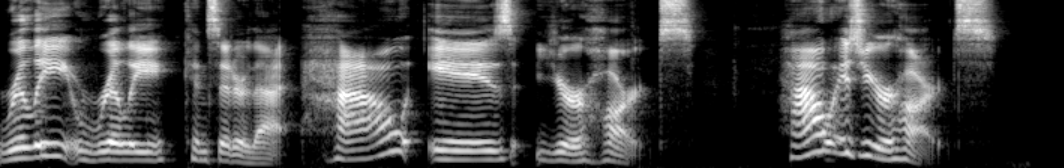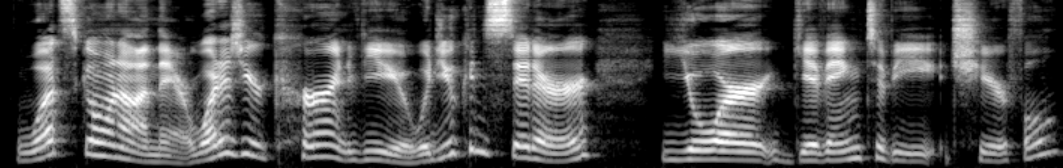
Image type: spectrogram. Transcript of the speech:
really, really consider that. How is your heart? How is your heart? What's going on there? What is your current view? Would you consider your giving to be cheerful?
